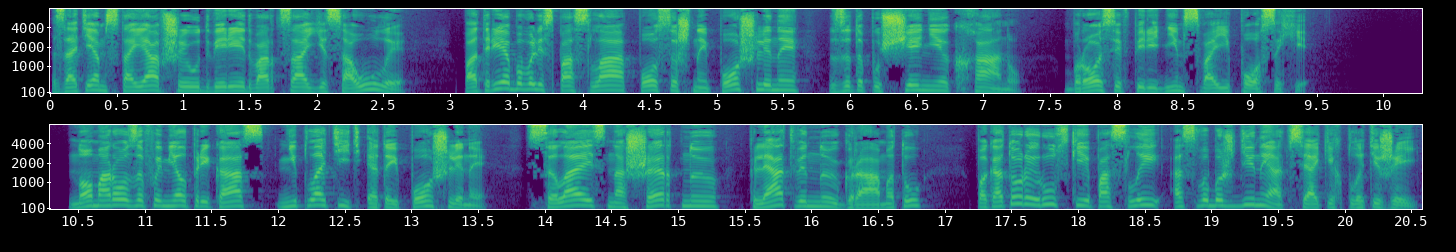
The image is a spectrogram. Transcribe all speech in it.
Затем стоявшие у дверей дворца Есаулы потребовали с посла посошной пошлины за допущение к хану, бросив перед ним свои посохи. Но Морозов имел приказ не платить этой пошлины, ссылаясь на шертную, клятвенную грамоту, по которой русские послы освобождены от всяких платежей.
